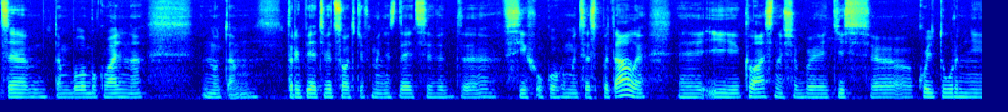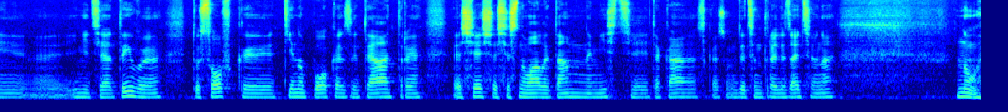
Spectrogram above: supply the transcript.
це там було буквально ну, там, 3-5%, мені здається, від е, всіх, у кого ми це спитали. Е, І класно, щоб якісь е, культурні ініціативи, тусовки, кінопокази, театри, ще щось існували там на місці. І така, скажімо, децентралізація, вона ну,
